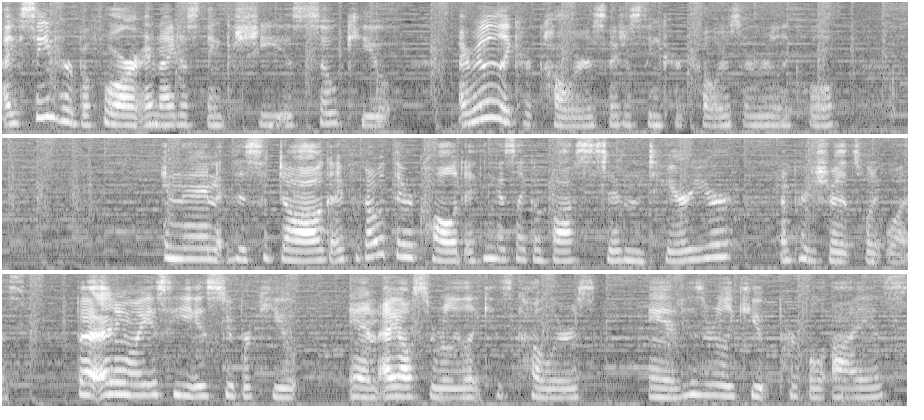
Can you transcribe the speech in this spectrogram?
I've seen her before and I just think she is so cute. I really like her colors, I just think her colors are really cool. And then this dog, I forgot what they're called, I think it's like a Boston Terrier. I'm pretty sure that's what it was. But anyways, he is super cute and I also really like his colors and his really cute purple eyes.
